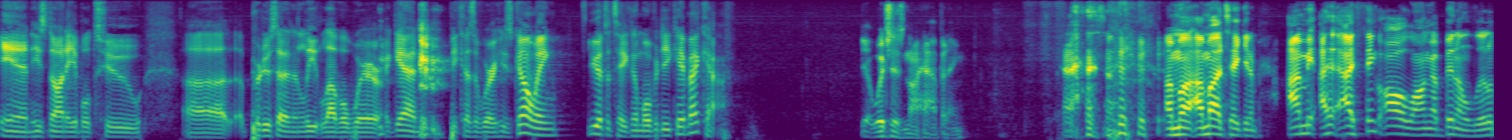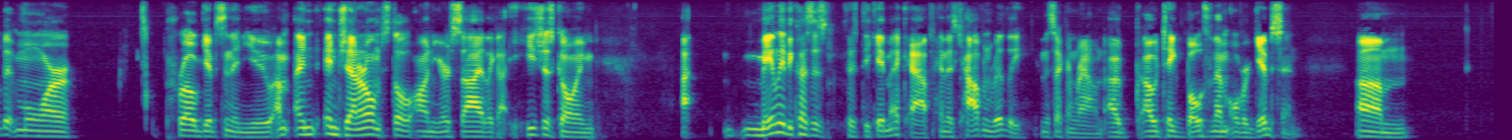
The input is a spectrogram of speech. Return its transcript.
and he's not able to uh, produce at an elite level where, again, because of where he's going, you have to take him over DK Metcalf. Yeah, which is not happening. I'm not, I'm not taking him. I mean, I, I think all along I've been a little bit more pro Gibson than you. I'm in, in general, I'm still on your side. Like I, he's just going I, mainly because there's, there's DK Metcalf and there's Calvin Ridley in the second round. I I would take both of them over Gibson. Um,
